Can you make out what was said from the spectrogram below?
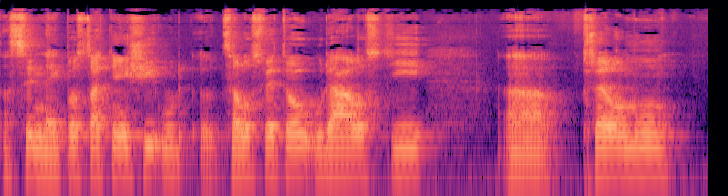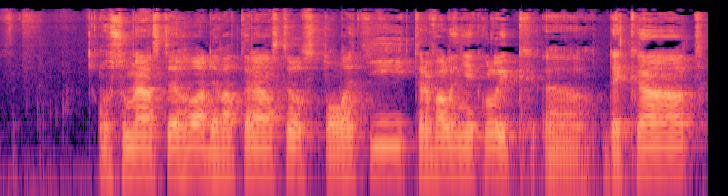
asi nejpodstatnější celosvětovou událostí uh, přelomu 18. a 19. století. Trvaly několik uh, dekád.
